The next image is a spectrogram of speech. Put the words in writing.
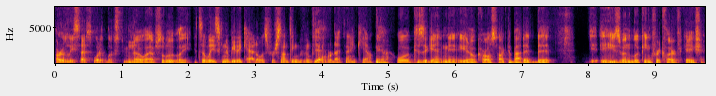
or at least that's what it looks to me. No, absolutely. it's at least going to be the catalyst for something moving Yeah. forward. I think. Yeah. Yeah. Well, because again, you know, Carl's talked about it that he's been looking for clarification,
